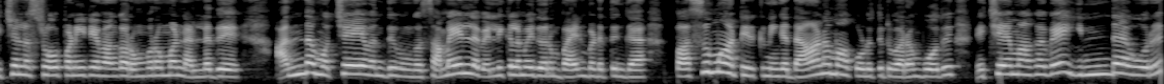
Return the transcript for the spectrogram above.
கிச்சனில் ஸ்டோர் பண்ணிகிட்டே வாங்க ரொம்ப ரொம்ப நல்லது. அந்த மொச்சையை வந்து உங்கள் சமையலில் வெள்ளிக்கிழமை தோறும் பயன்படுத்துங்க. பசுமாட்டிற்கு நீங்கள் தானமாக கொடுத்துட்டு வரும்போது நிச்சயமாகவே இந்த ஒரு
